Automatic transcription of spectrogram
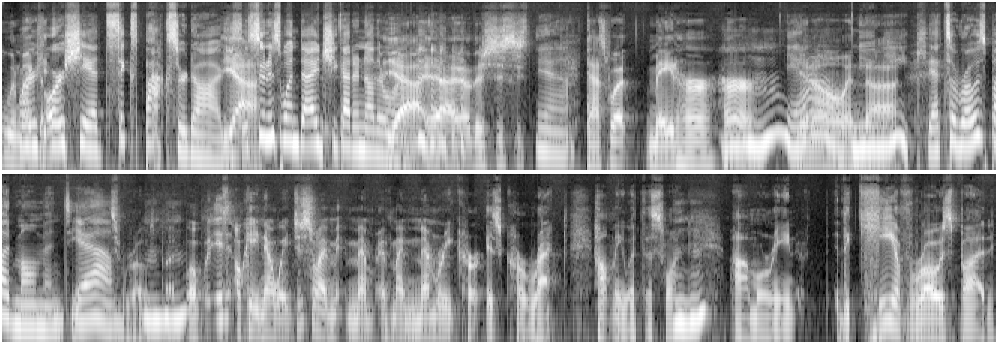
when my Or, kid- or she had six boxer dogs. Yeah. As soon as one died, she got another one. yeah, yeah, I know. There's just, just- Yeah. That's what made her her. Mm, yeah. you know, and uh, unique. That's a rosebud moment. Yeah. It's Rosebud. Well, is, okay, now wait. Just so I mem- if my memory cor- is correct, help me with this one, uh, Maureen. The key of Rosebud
